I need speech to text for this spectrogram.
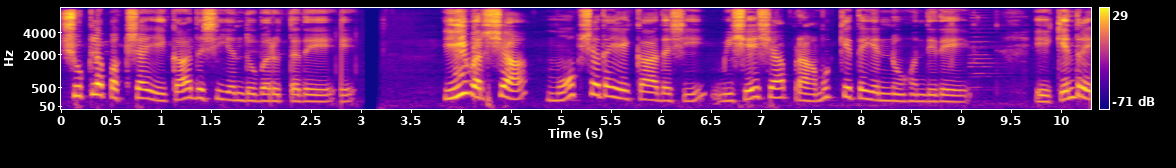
ಶುಕ್ಲ ಪಕ್ಷ ಏಕಾದಶಿ ಎಂದು ಬರುತ್ತದೆ. ಈ ವರ್ಷ ಮೋಕ್ಷದ ಏಕಾದಶಿ ವಿಶೇಷ ಪ್ರಾಮುಖ್ಯತೆಯನ್ನು ಹೊಂದಿದೆ. ಏಕೆಂದರೆ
